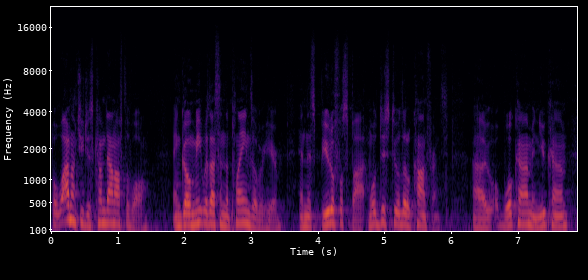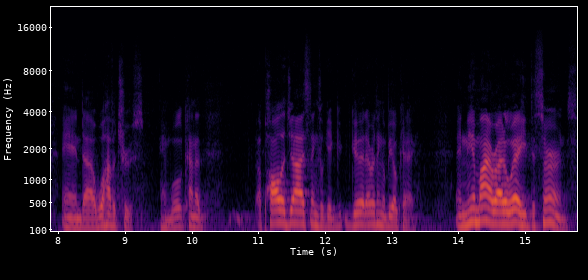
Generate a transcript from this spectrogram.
But why don't you just come down off the wall and go meet with us in the plains over here in this beautiful spot? And we'll just do a little conference. Uh, we'll come and you come, and uh, we'll have a truce, and we'll kind of apologize, things will get good, everything will be okay. And Nehemiah, right away, he discerns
